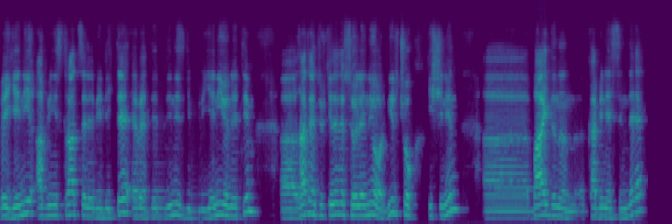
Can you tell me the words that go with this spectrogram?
ve yeni administrasyon ile birlikte evet dediğiniz gibi yeni yönetim zaten Türkiye'de de söyleniyor. Birçok kişinin Biden'ın kabinesinde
